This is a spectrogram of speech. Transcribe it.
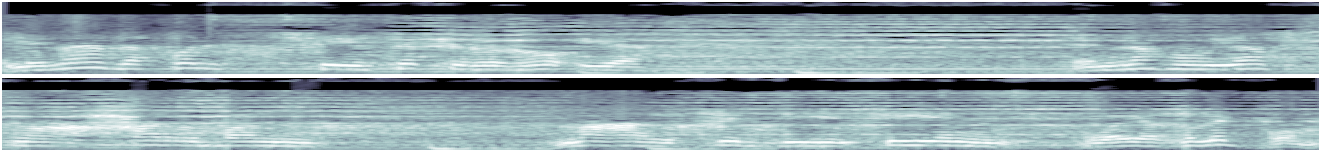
لماذا قلت في سفر الرؤيا إنه يصنع حربا مع القديسين ويغلبهم.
